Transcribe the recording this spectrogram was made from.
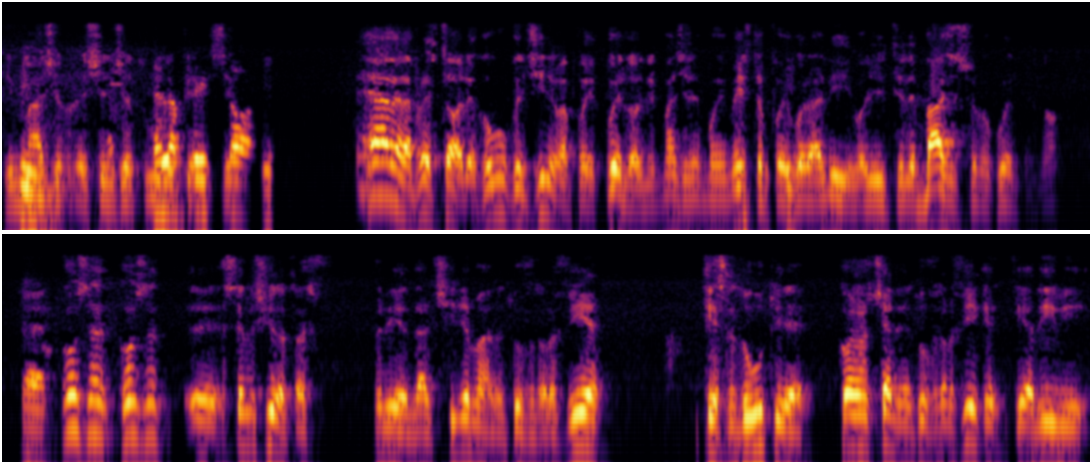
immagino le sceneggiature. È la preistoria. Eh, vabbè, la preistoria, comunque il cinema poi è quello, l'immagine del movimento è poi quella lì, voglio dire, le basi sono quelle, no? Certo. Cosa, cosa eh, sei riuscito a trasferire dal cinema alle tue fotografie? Ti è stato utile? Cosa c'è nelle tue fotografie che, che arrivi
